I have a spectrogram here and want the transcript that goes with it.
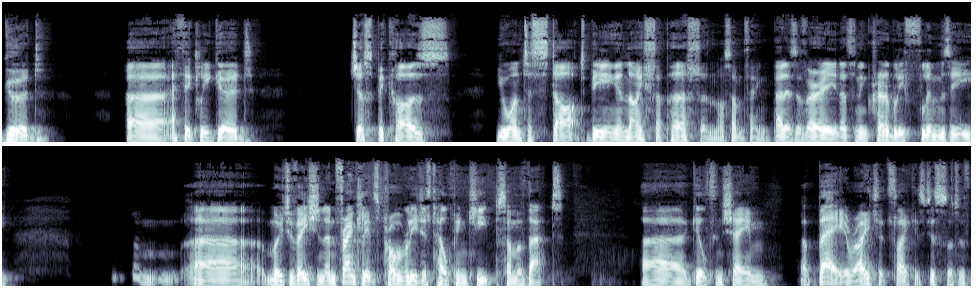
good, uh, ethically good, just because you want to start being a nicer person or something. That is a very that's an incredibly flimsy uh, motivation, and frankly, it's probably just helping keep some of that uh, guilt and shame at bay. Right? It's like it's just sort of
